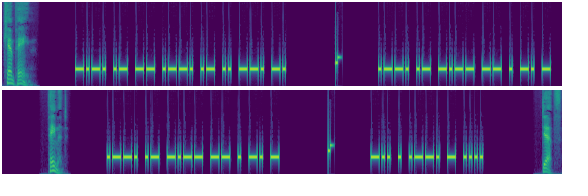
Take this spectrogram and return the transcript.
Campaign. Payment. Depth.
